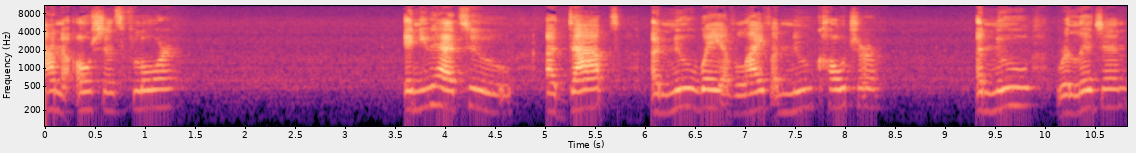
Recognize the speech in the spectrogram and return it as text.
on the ocean's floor. And you had to adopt a new way of life, a new culture a new religion.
